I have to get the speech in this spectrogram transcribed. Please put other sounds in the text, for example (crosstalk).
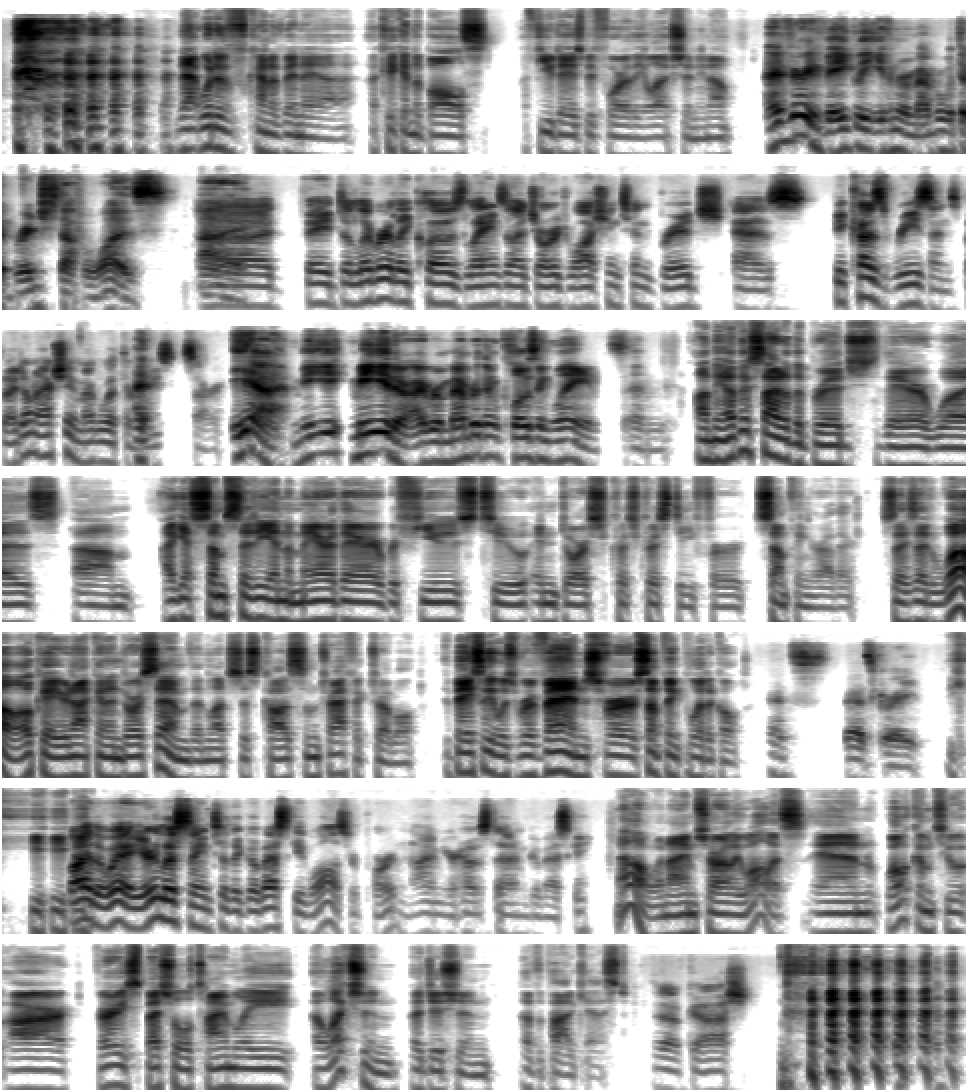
(laughs) that would have kind of been a, a kick in the balls a few days before the election, you know? I very vaguely even remember what the bridge stuff was. Uh, they deliberately closed lanes on the George Washington Bridge as because reasons, but I don't actually remember what the I- reasons are. Yeah, me me either. I remember them closing lanes and On the other side of the bridge, there was, um, I guess, some city and the mayor there refused to endorse Chris Christie for something or other. So they said, well, okay, you're not going to endorse him, then let's just cause some traffic trouble. Basically, it was revenge for something political. that's that's great. (laughs) By the way, you're listening to the Gobeski Wallace Report, and I'm your host, Adam Gobeski. Oh, and I'm Charlie Wallace, and welcome to our very special, timely election edition of the podcast. Oh gosh. (laughs)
